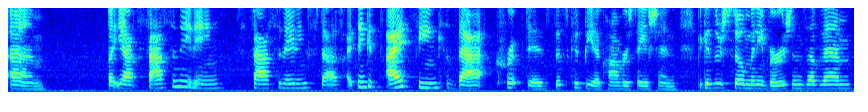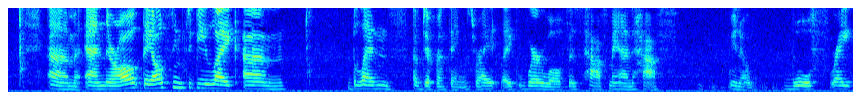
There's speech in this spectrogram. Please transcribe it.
Um, but yeah fascinating fascinating stuff. I think i think that cryptids this could be a conversation because there's so many versions of them um, and they're all they all seem to be like um, blends of different things right? Like werewolf is half man half you know wolf right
